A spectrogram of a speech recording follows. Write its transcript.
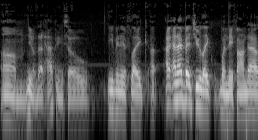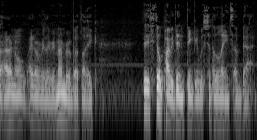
Um, you know that happening. So even if like, uh, I, and I bet you like when they found out, I don't know, I don't really remember, but like, they still probably didn't think it was to the lengths of that.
